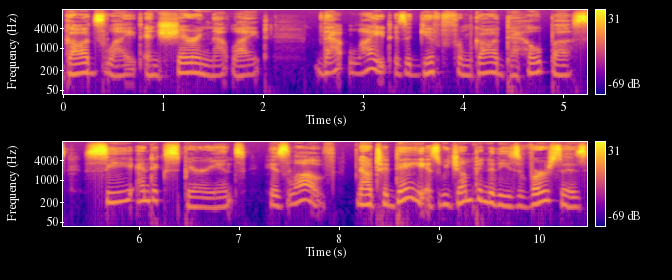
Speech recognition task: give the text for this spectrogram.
God's light and sharing that light. That light is a gift from God to help us see and experience His love. Now, today, as we jump into these verses,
